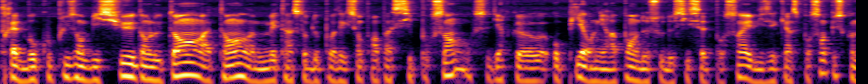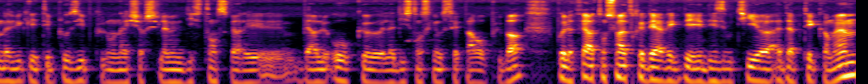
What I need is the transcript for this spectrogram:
trade beaucoup plus ambitieux dans le temps, attendre, mettre un stop de protection pour pas 6%, se dire qu'au pire on n'ira pas en dessous de 6-7% et viser 15% puisqu'on a vu qu'il était plausible que l'on aille chercher la même distance vers, le haut que la distance qui nous sépare au plus bas. Vous pouvez faire, attention à trader avec des, outils euh, adaptés quand même.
